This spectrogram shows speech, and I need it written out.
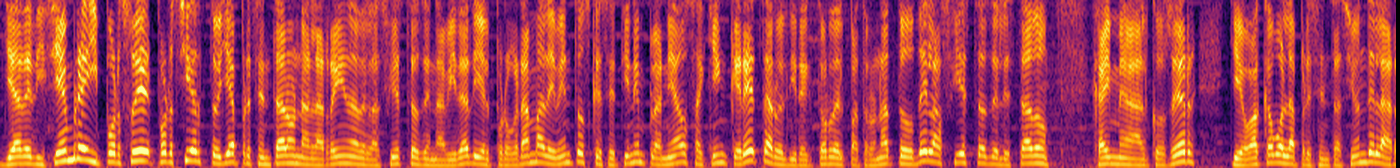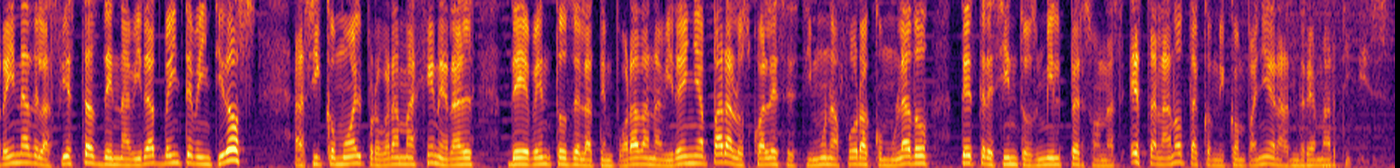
ya de diciembre. Y por, por cierto, ya presentaron a la reina de las fiestas de Navidad y el programa de eventos que se tienen planeados aquí en Querétaro. El director del patronato de las fiestas del estado, Jaime Alcocer, llevó a cabo la presentación de la reina de las fiestas de Navidad 2022, así como el programa general de eventos de la temporada navideña para los cuales se estimó un aforo acumulado de 300 mil personas. Esta es la nota con mi compañera Andrea Martínez.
